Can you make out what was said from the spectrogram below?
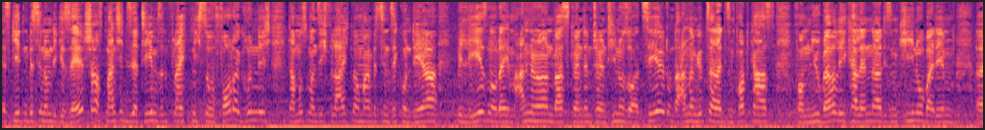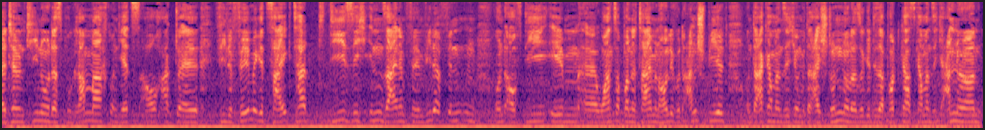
Es geht ein bisschen um die Gesellschaft. Manche dieser Themen sind vielleicht nicht so vordergründig. Da muss man sich vielleicht noch mal ein bisschen sekundär belesen oder eben anhören, was Quentin Tarantino so erzählt. Unter anderem gibt es ja da diesen Podcast vom New Beverly Kalender, diesem Kino, bei dem äh, Tarantino das Programm macht und jetzt auch aktuell viele Filme gezeigt hat, die sich in seinem Film wiederfinden Stunden und auf die eben äh, Once Upon a Time in Hollywood anspielt. Und da kann man sich um drei Stunden oder so geht dieser Podcast, kann man sich anhören,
